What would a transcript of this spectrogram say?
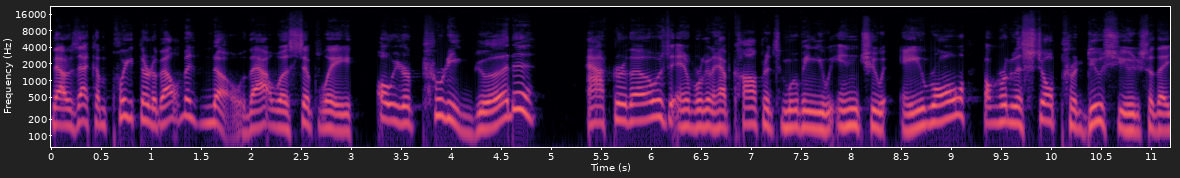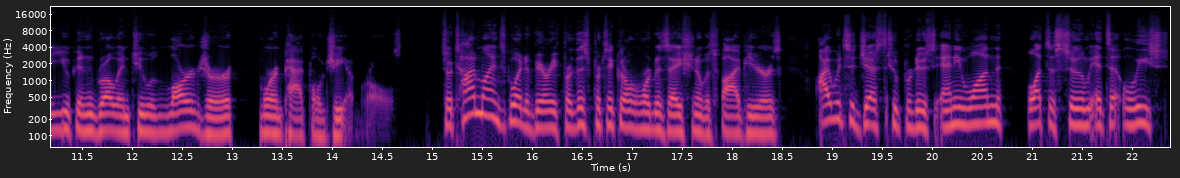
Now, does that complete their development? No, that was simply, oh, you're pretty good after those, and we're going to have confidence moving you into a role, but we're going to still produce you so that you can grow into larger, more impactful GM roles. So timeline's going to vary for this particular organization. It was five years. I would suggest to produce anyone, let's assume it's at least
